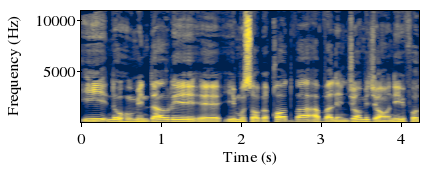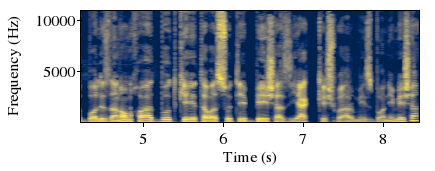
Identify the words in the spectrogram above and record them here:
این نهمین دور این مسابقات و اولین جام جهانی فوتبال زنان خواهد بود که توسط بیش از یک کشور میزبانی میشه.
